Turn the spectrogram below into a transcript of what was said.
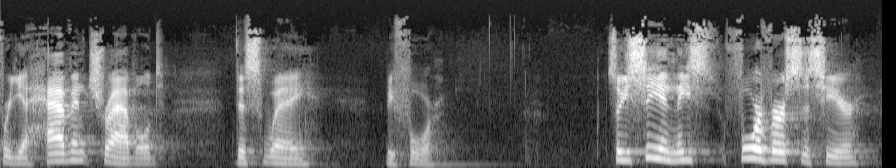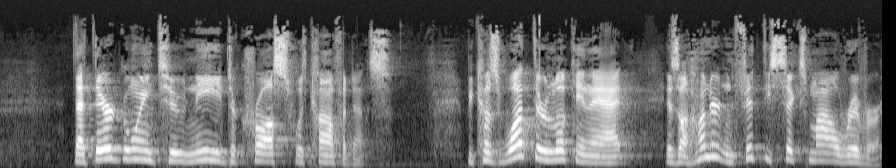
for you haven't traveled this way before. So you see in these four verses here that they're going to need to cross with confidence. Because what they're looking at is a 156 mile river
